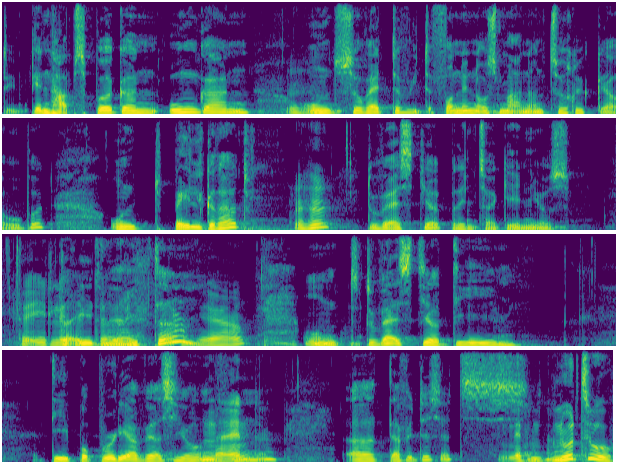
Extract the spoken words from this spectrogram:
den Habsburgern, Ungarn Mhm. und so weiter wieder von den Osmanen zurückerobert. Und Belgrad, Mhm. du weißt ja, Prinz Eugenius, der edle der Ritter. edle Ritter. Ja. Und du weißt ja die, die Populärversion. Nein. Von, äh, darf ich das jetzt? Nur zu.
